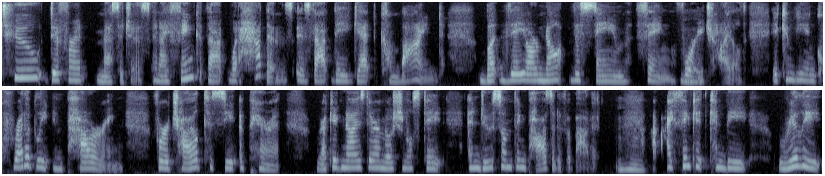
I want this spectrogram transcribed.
two different messages. And I think that what happens is that they get combined, but they are not the same thing for mm-hmm. a child. It can be incredibly empowering for a child to see a parent recognize their emotional state and do something positive about it. Mm-hmm. I think it can be really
